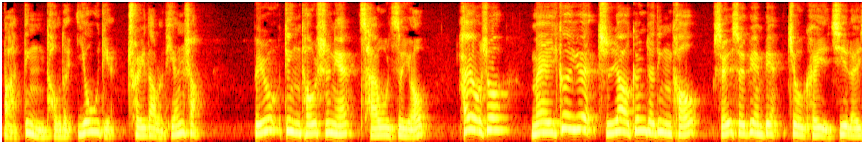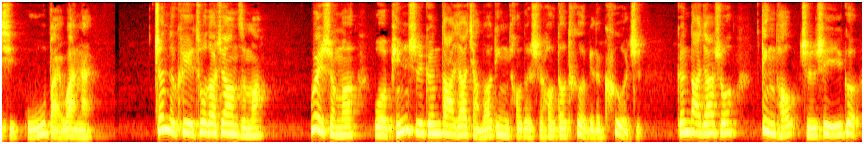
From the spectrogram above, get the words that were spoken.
把定投的优点吹到了天上，比如定投十年财务自由，还有说。每个月只要跟着定投，随随便便就可以积累起五百万来，真的可以做到这样子吗？为什么我平时跟大家讲到定投的时候都特别的克制，跟大家说定投只是一个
